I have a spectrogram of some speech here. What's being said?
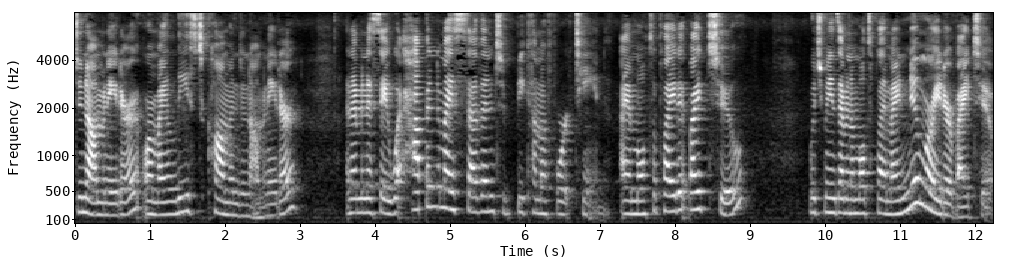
denominator or my least common denominator. And I'm going to say what happened to my 7 to become a 14? I multiplied it by 2, which means I'm going to multiply my numerator by 2.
